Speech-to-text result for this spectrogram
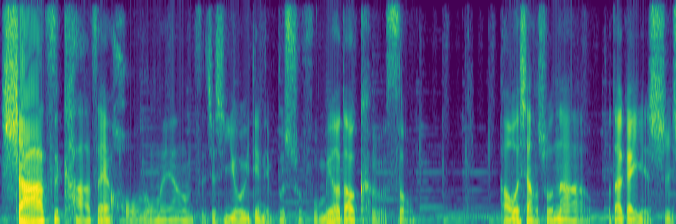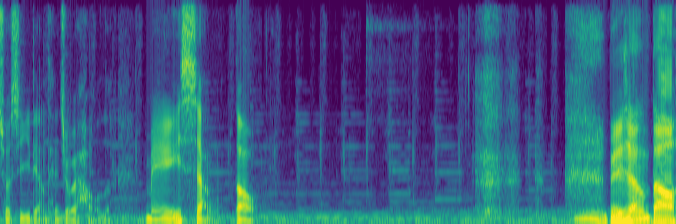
沙子卡在喉咙的样子，就是有一点点不舒服，没有到咳嗽。好，我想说，那我大概也是休息一两天就会好了。没想到，没想到。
